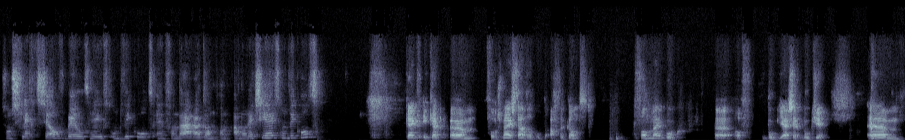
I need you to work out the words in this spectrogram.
zo'n slecht zelfbeeld heeft ontwikkeld en van daaruit dan anorexia heeft ontwikkeld? Kijk, ik heb, um, volgens mij staat dat op de achterkant van mijn boek. Uh, of boek, jij zegt boekje. Um,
